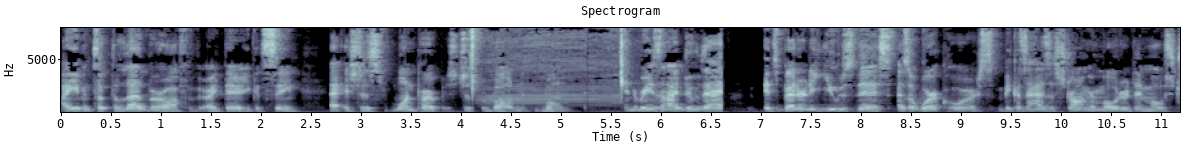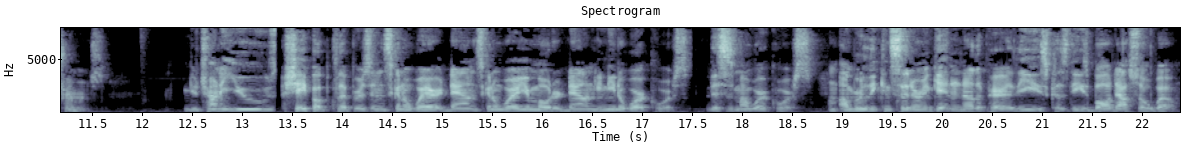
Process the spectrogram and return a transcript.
I even took the leather off of it right there. You could see it's just one purpose, just for balding. Boom. And the reason I do that, it's better to use this as a workhorse because it has a stronger motor than most trimmers. You're trying to use shape up clippers and it's going to wear it down. It's going to wear your motor down. You need a workhorse. This is my workhorse. I'm really considering getting another pair of these because these bald out so well.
